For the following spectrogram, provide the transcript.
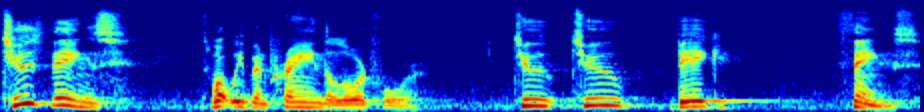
two things is what we've been praying the Lord for. Two, two big things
